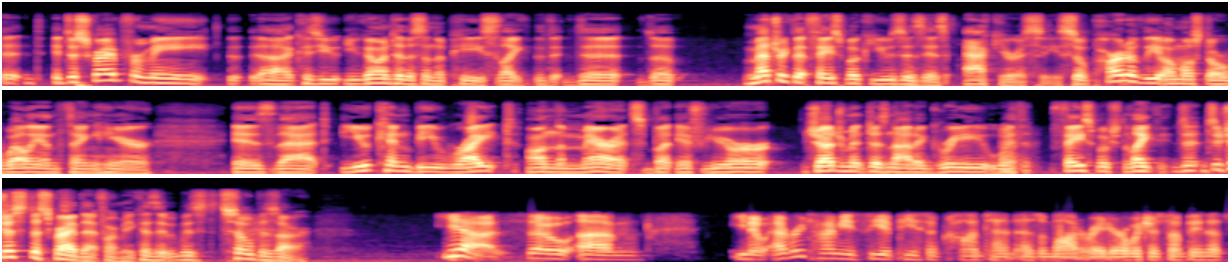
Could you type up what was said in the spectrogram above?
it, it described for me because uh, you you go into this in the piece like the, the the metric that Facebook uses is accuracy. So part of the almost Orwellian thing here is that you can be right on the merits, but if your judgment does not agree with Facebook, like d- just describe that for me because it was so bizarre. Yeah. So, um, you know, every time you see a piece of content as a moderator, which is something that's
